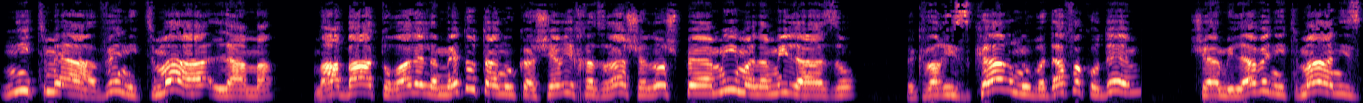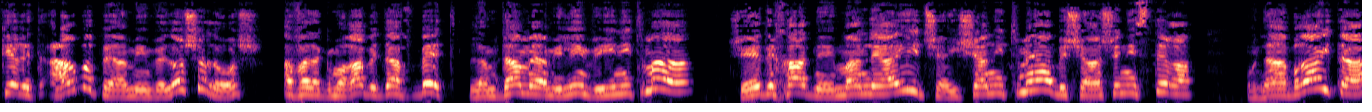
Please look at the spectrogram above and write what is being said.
נטמעה ונטמעה, למה? מה באה התורה ללמד אותנו כאשר היא חזרה שלוש פעמים על המילה הזו? וכבר הזכרנו בדף הקודם שהמילה ונטמע נזכרת ארבע פעמים ולא שלוש, אבל הגמרא בדף ב' למדה מהמילים והיא נטמעה, שעד אחד נאמן להעיד שהאישה נטמעה בשעה שנסתרה. עונה הברייתא,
